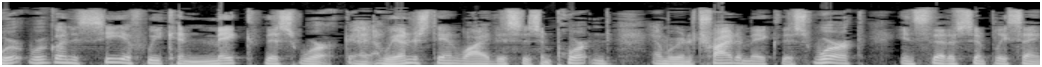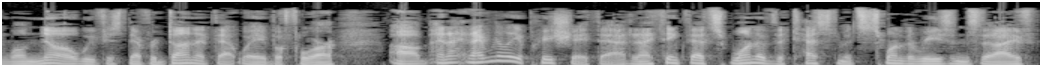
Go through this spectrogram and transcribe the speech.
we're, we're going to see if we can make this work. Uh, we understand why this is important, and we're going to try to make this work instead of simply saying, well, no, we've just never done it that way before. Um, and, I, and I really appreciate that. And I think that's one of the testaments, it's one of the reasons that I've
